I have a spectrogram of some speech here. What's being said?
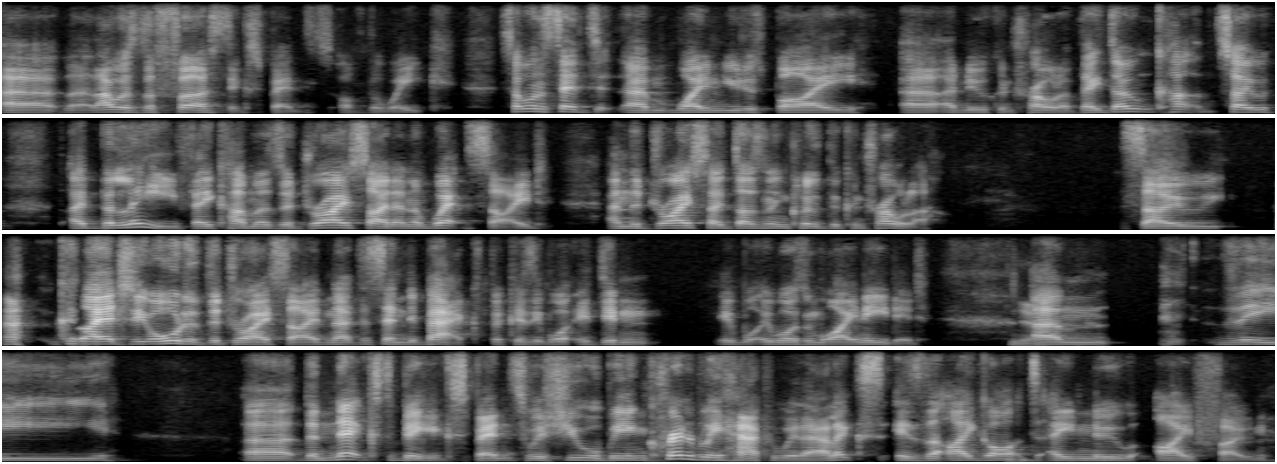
uh, that was the first expense of the week. Someone said, um, "Why didn't you just buy uh, a new controller?" They don't come. So I believe they come as a dry side and a wet side, and the dry side doesn't include the controller. So because I actually ordered the dry side and had to send it back because it it didn't it, it wasn't what I needed. Yeah. Um, the uh, the next big expense, which you will be incredibly happy with, Alex, is that I got a new iPhone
